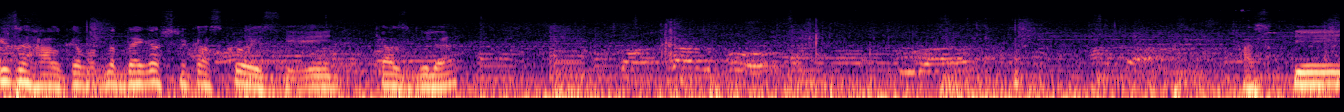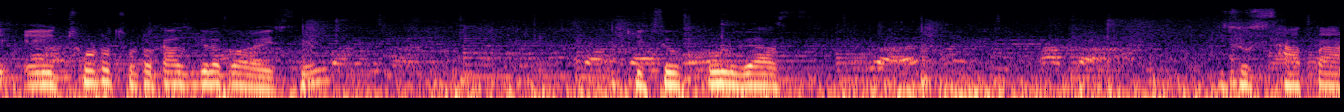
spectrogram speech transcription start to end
কিছু হালকা পাতলা ডেকাশনের কাজ করেছি এই কাজগুলা। আজকে এই ছোট ছোট কাজগুলো করা হয়েছে। কিছু ফুল গাছ, কিছু ছাতা।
